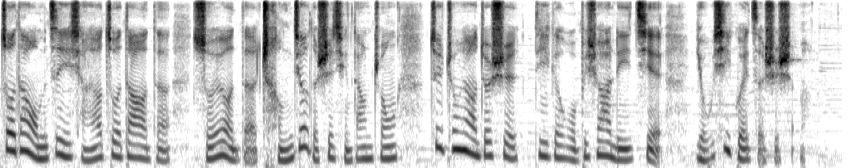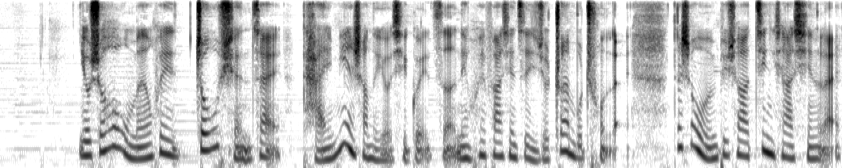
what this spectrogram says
做到我们自己想要做到的所有的成就的事情当中，最重要就是第一个，我必须要理解游戏规则是什么。有时候我们会周旋在台面上的游戏规则，你会发现自己就转不出来。但是我们必须要静下心来。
